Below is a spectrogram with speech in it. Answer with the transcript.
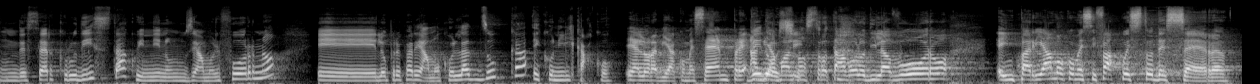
un dessert crudista, quindi non usiamo il forno e lo prepariamo con la zucca e con il caco. E allora via, come sempre, Veloci. andiamo al nostro tavolo di lavoro e impariamo come si fa questo dessert.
